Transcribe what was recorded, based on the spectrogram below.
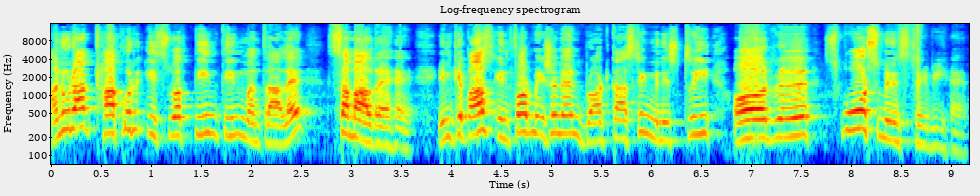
अनुराग ठाकुर इस वक्त तीन तीन मंत्रालय संभाल रहे हैं। इनके पास इंफॉर्मेशन एंड ब्रॉडकास्टिंग मिनिस्ट्री और स्पोर्ट्स मिनिस्ट्री भी है।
